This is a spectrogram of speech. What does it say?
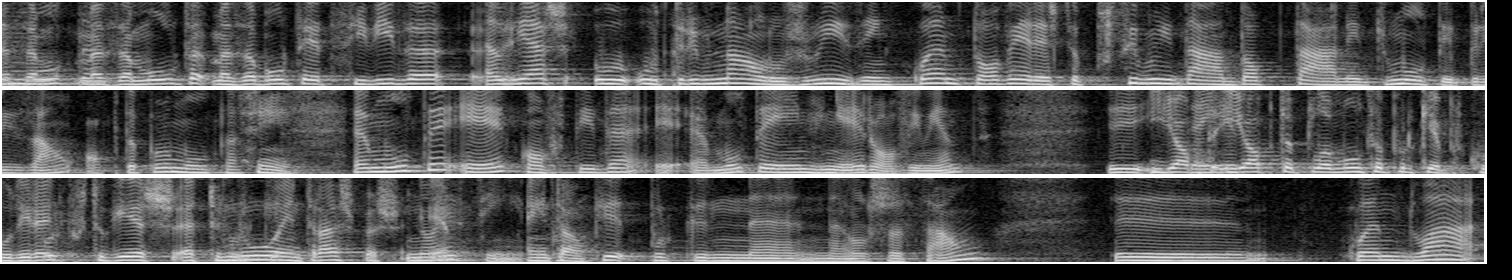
mas, a, multa- mas, a multa, mas a multa é decidida. Aliás, o, o tribunal, o juiz, enquanto houver esta possibilidade de optar entre multa e prisão, opta pela multa. Sim. A multa é convertida, é- a multa é em dinheiro, obviamente. E opta, tem- e opta pela multa porquê? Porque o direito português atenua, porque- entre aspas? Não é, assim. Então, Porque, porque na, na legislação, eh, quando há,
